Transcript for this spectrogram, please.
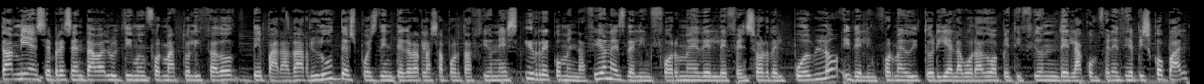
También se presentaba el último informe actualizado de Para dar luz después de integrar las aportaciones y recomendaciones del informe del defensor del pueblo y del informe de auditoría elaborado a petición de la conferencia episcopal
